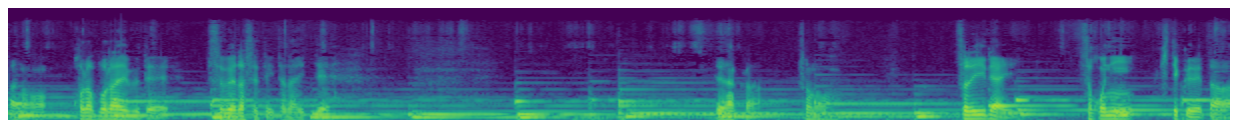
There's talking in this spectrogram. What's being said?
あの、コラボライブで滑らせていただいて、で、なんか、その、それ以来、そこに来てくれた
